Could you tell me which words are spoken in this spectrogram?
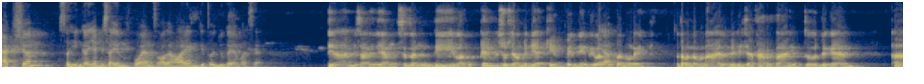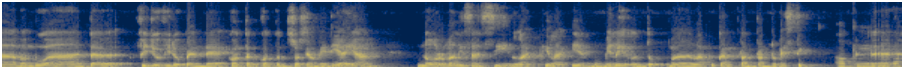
action sehingganya bisa influence orang lain gitu juga ya Mas ya? Ya, misalnya yang sedang dilakukan sosial media campaign yang dilakukan ya. oleh teman-teman ALB di Jakarta itu dengan uh, membuat uh, video-video pendek, konten-konten sosial media yang normalisasi laki-laki yang memilih untuk melakukan peran-peran domestik. Oke. Okay. Eh,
